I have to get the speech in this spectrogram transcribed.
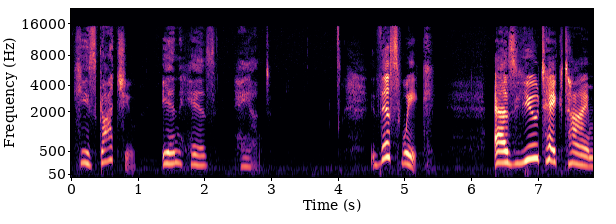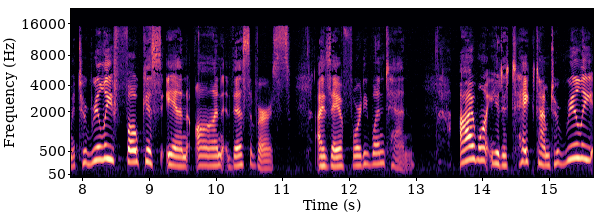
He's got you in His hand. This week, as you take time to really focus in on this verse, Isaiah 41:10, I want you to take time to really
